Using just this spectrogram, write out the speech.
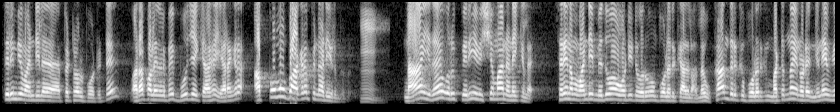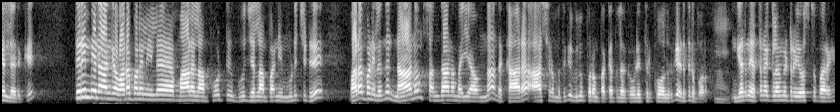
திரும்பி வண்டியில பெட்ரோல் போட்டுட்டு வடபழனியில போய் பூஜைக்காக இறங்குறேன். அப்பவும் பாக்குறேன் பின்னாடி இருந்தது. நான் இதை ஒரு பெரிய விஷயமா நினைக்கல. சரி நம்ம வண்டி மெதுவா ஓட்டிட்டு வருவோம் போல இருக்கு. அதுல அதுல உட்கார்ந்து இருக்கு போல இருக்குன்னு மட்டும்தான் என்னோட நினைவுகள்ல இருக்கு. திரும்பி நாங்க வடபழனியில மாலைலாம் போட்டு பூஜை எல்லாம் பண்ணி முடிச்சுட்டு வடபழனில இருந்து நானும் சந்தானம் ஐயாவும் தான் அந்த காரை ஆசிரமத்துக்கு விழுப்புரம் பக்கத்துல இருக்கக்கூடிய திருக்கோவிலூருக்கு எடுத்துட்டு போறோம். ம். இங்க இருந்து எத்தனை கிலோமீட்டர் யோசித்து பாருங்க.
